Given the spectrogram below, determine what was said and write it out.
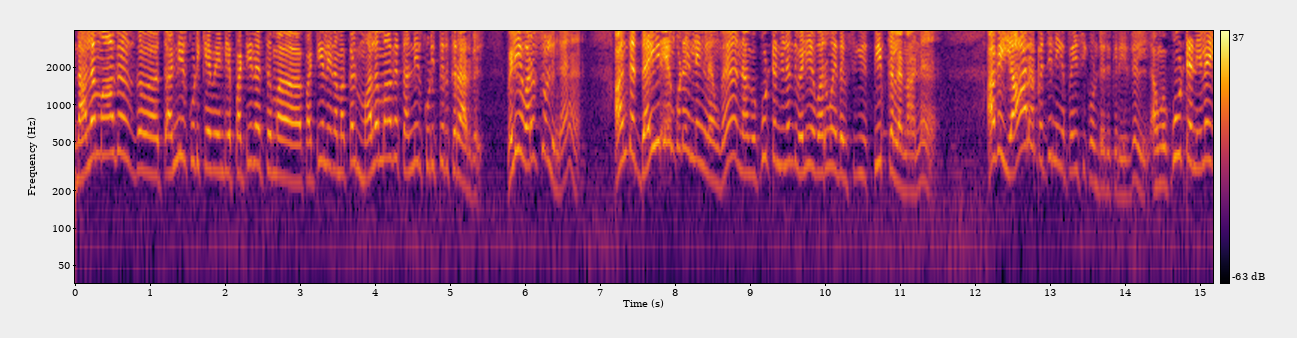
நலமாக தண்ணீர் குடிக்க வேண்டிய பட்டினத்து ம- பட்டியலின மக்கள் மலமாக தண்ணீர் குடித்திருக்கிறார்கள். வெளியே வர சொல்லுங்க. அந்த தைரியம் கூட இல்லைங்களே அவங்க. நாங்க கூட்டணியில இருந்து வெளியே வருவோம். இதை தீர்க்கல நானு. ஆக யார பத்தி நீங்க பேசிக் கொண்டிருக்கிறீர்கள்? அவங்க கூட்டணியில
